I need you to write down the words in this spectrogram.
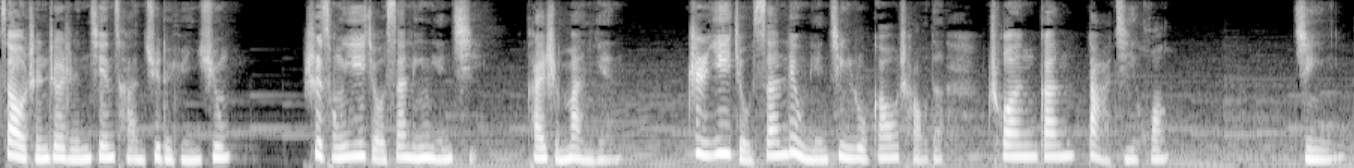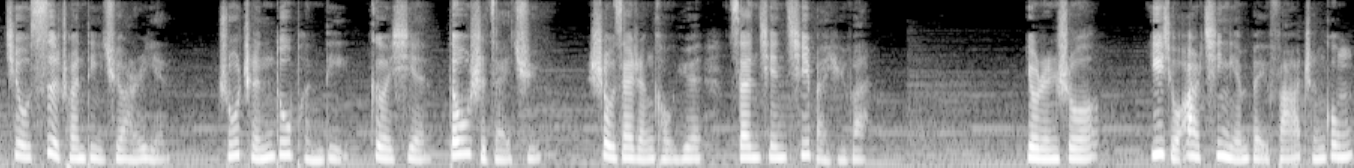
造成这人间惨剧的元凶，是从一九三零年起开始蔓延，至一九三六年进入高潮的川甘大饥荒。仅就四川地区而言，除成都盆地。各县都是灾区，受灾人口约三千七百余万。有人说，一九二七年北伐成功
